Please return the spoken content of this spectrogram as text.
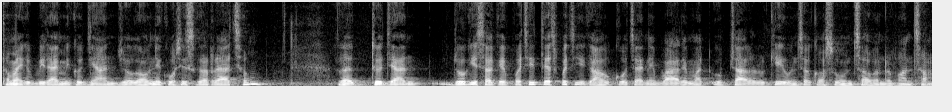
तपाईँको बिरामीको ज्यान जोगाउने कोसिस गरिरहेछौँ र त्यो ज्यान जोगिसकेपछि त्यसपछि घाउको चाहिँ नि बारेमा उपचारहरू के हुन्छ कसो हुन्छ भनेर भन्छौँ।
